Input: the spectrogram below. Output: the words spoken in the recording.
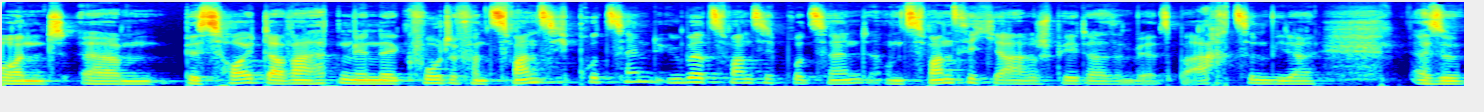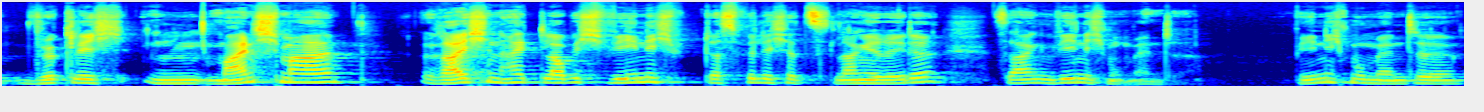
und ähm, bis heute, da war, hatten wir eine Quote von 20 Prozent, über 20 Prozent. Und 20 Jahre später sind wir jetzt bei 18 wieder. Also wirklich, mh, manchmal reichen halt, glaube ich, wenig, das will ich jetzt lange Rede, sagen, wenig Momente. Wenig Momente,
